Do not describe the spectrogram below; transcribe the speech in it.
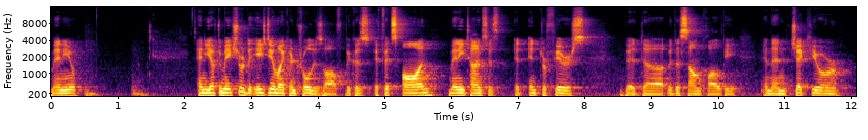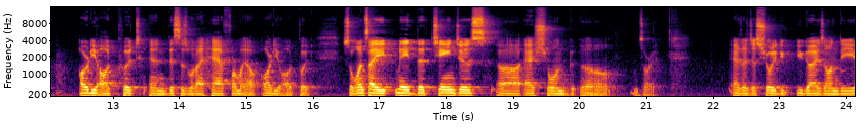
menu and you have to make sure the HDMI control is off because if it's on many times it interferes with uh, with the sound quality. And then check your audio output and this is what I have for my audio output. So once I made the changes uh, as shown uh, sorry as I just showed you, you guys on the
